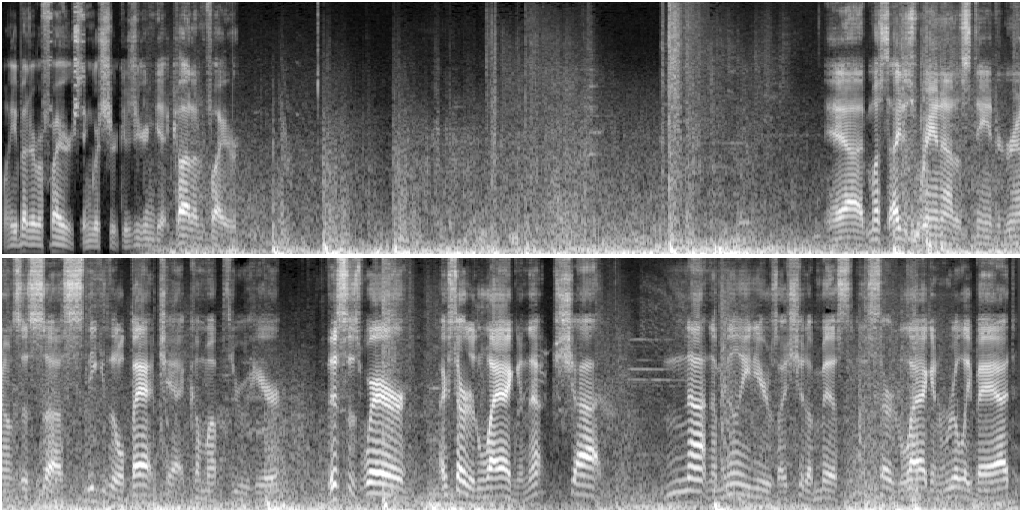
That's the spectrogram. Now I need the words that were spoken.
well, you better have a fire extinguisher because you're going to get caught on fire. Yeah, it must. I just ran out of standard rounds. This uh, sneaky little bat chat come up through here. This is where I started lagging. That shot, not in a million years I should have missed, and it started lagging really bad.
